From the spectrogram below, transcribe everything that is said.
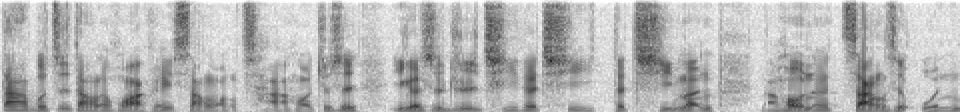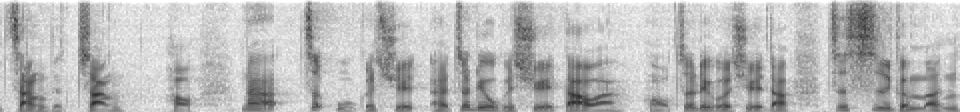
大家不知道的话，可以上网查哈。就是一个是日期的期的奇门，然后呢，章是文章的章。好，那这五个穴，呃，这六个穴道啊，好，这六个穴道，这四个门，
